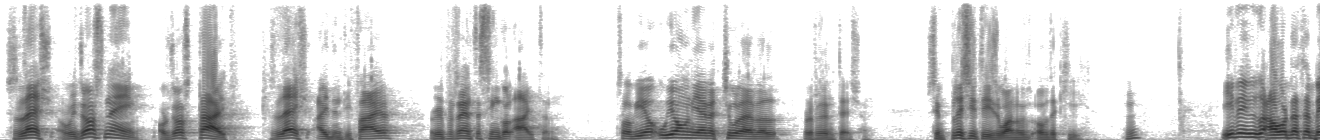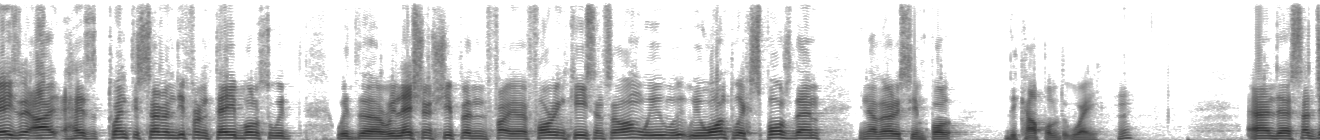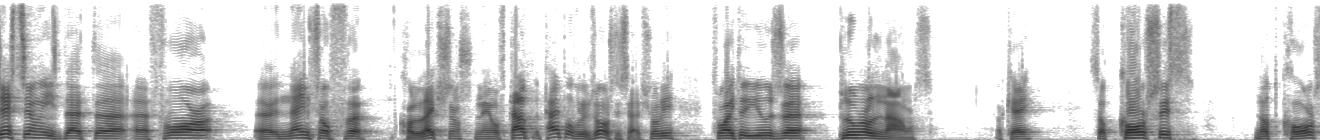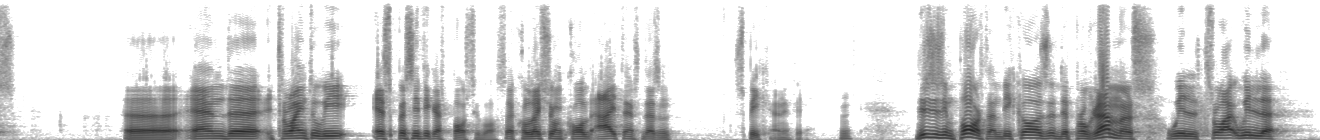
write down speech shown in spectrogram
slash resource name or resource type slash identifier represents a single item so we, we only have a two-level representation simplicity is one of, of the key hmm? even if our database uh, has 27 different tables with with the relationship and uh, foreign keys and so on we, we, we want to expose them in a very simple decoupled way hmm? And the suggestion is that uh, uh, for uh, names of collections, name of type, type of resources actually, try to use plural nouns. Okay, so courses, not course, uh, and uh, trying to be as specific as possible. So a collection called items doesn't speak anything. Hmm? This is important because the programmers will try will uh,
